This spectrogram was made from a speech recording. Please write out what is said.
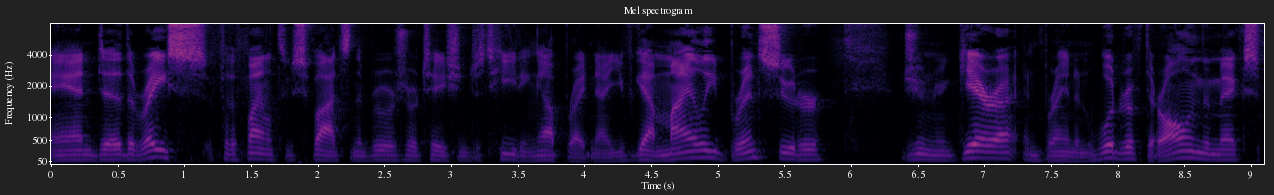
And uh, the race for the final two spots in the Brewers rotation just heating up right now. You've got Miley, Brent Suter, Junior Guerra, and Brandon Woodruff. They're all in the mix.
